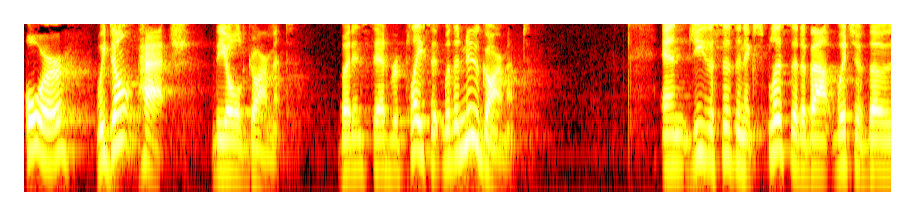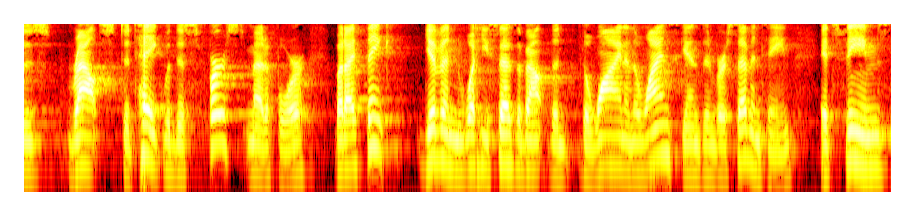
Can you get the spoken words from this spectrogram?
Or we don't patch the old garment, but instead replace it with a new garment. And Jesus isn't explicit about which of those routes to take with this first metaphor, but I think given what he says about the, the wine and the wineskins in verse 17, it seems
